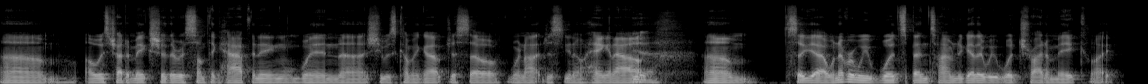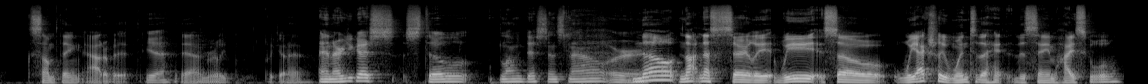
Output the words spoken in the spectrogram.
Um, always try to make sure there was something happening when uh, she was coming up, just so we're not just you know hanging out. Yeah. Um, so yeah, whenever we would spend time together, we would try to make like something out of it. Yeah. Yeah, and really look at it. And are you guys still long distance now, or No, not necessarily. We so we actually went to the the same high school,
